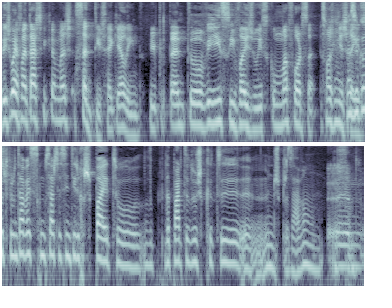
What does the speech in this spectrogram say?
Lisboa é fantástica mas Santo Tirso é que é lindo. E portanto vi isso e vejo isso como uma força. São as minhas Mas o que eu raízes te perguntava é se começaste a sentir respeito de- da parte dos que te eh, menosprezavam. Hum,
